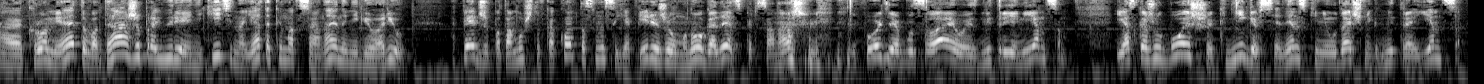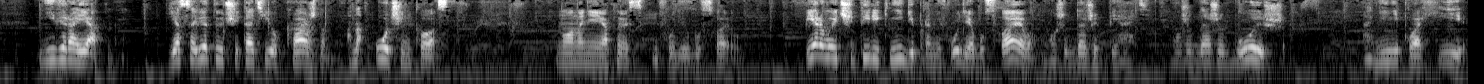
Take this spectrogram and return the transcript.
э, кроме этого, даже про Юрия Никитина я так эмоционально не говорил. Опять же, потому что в каком-то смысле я пережил много лет с персонажами Мефодия Буслаева и с Дмитрием Емцем. Я скажу больше, книга «Вселенский неудачник» Дмитрия Емца невероятная. Я советую читать ее каждому. Она очень классная. Но она не относится к Мефодию Буслаеву. Первые четыре книги про Мефодия Буслаева, может даже пять, может даже больше, они неплохие,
